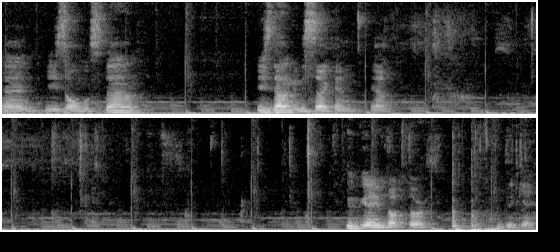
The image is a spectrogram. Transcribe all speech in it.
And he's almost down. He's down in a second, yeah. Good game, Doctor. Good game.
